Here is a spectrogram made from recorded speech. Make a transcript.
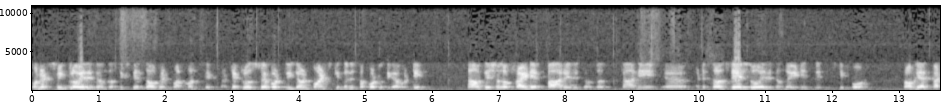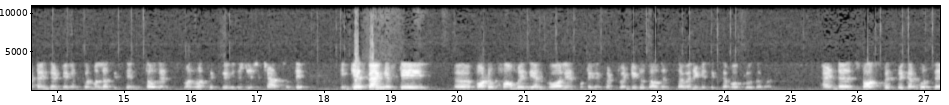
మొన్నటి స్వింగ్లో ఏదైతే ఉందో sixteen thousand one one six అంటే close to about three thousand points కిందనే సపోర్ట్ ఉంది కాబట్టి నా ఉద్దేశంలో ఫ్రైడే బార్ ఏదైతే ఉందో దాని అంటే థర్స్డే లో ఏదైతే ఉందో eighteen three sixty four probably అది కట్ అయిందంటే కనుక మళ్ళీ sixteen thousand one one six revisit చేసే ఛాన్స్ ఉంది. In case bank Nifty bottom form అయింది అనుకోవాలి అనుకుంటే కనుక twenty two thousand seven eighty six above close అవ్వాలి అండ్ స్టాక్ స్పెసిఫిక్ కనుక వస్తే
